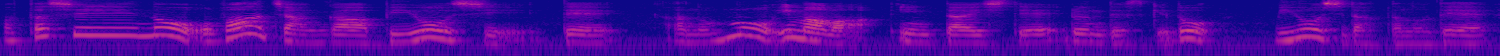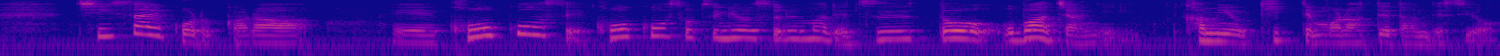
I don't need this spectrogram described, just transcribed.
私のおばあちゃんが美容師であのもう今は引退してるんですけど美容師だったので小さい頃から、えー、高校生高校卒業するまでずっとおばあちゃんに髪を切ってもらってたんですよ。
